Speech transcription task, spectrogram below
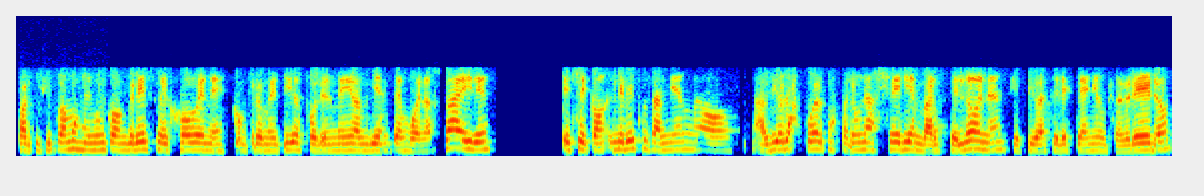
Participamos en un congreso de jóvenes comprometidos por el medio ambiente en Buenos Aires. Ese congreso también nos abrió las puertas para una feria en Barcelona, que se iba a hacer este año en febrero,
